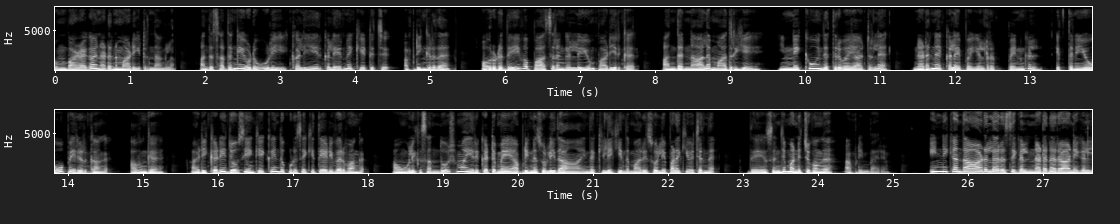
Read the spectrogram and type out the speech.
ரொம்ப அழகா நடனம் ஆடிக்கிட்டு இருந்தாங்களாம். அந்த சதங்கையோட ஒளி களீர் களீர்னு கேட்டுச்சு அப்படிங்கிறத அவரோட தெய்வ பாசுரங்கள்லயும் பாடியிருக்கார். அந்த நாள மாதிரியே இன்னைக்கும் இந்த திருவையாற்றுல நடனக்கலை பயில்ற பெண்கள் எத்தனையோ பேர் இருக்காங்க. அவங்க அடிக்கடி ஜோசியம் கேட்க இந்த குடிசைக்கு தேடி வருவாங்க. அவங்களுக்கு சந்தோஷமா இருக்கட்டுமே அப்படின்னு சொல்லி தான் இந்த கிளிக்கு இந்த மாதிரி சொல்லி பழக்கி வச்சிருந்தேன். தயவு செஞ்சு மன்னிச்சுக்கோங்க அப்படிம்பாரு. இன்னைக்கு அந்த ஆடல் அரசிகள் நடன ராணிகள்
